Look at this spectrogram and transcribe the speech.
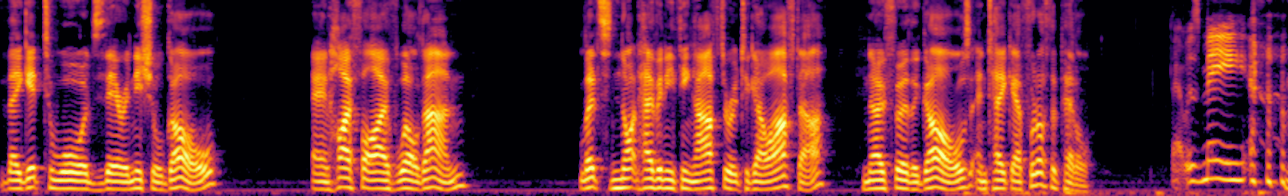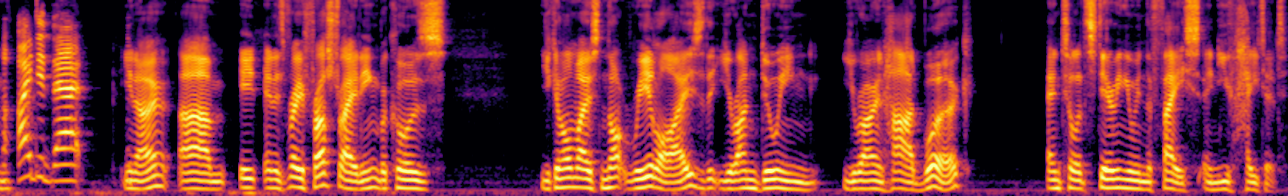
they get towards their initial goal and high five well done. Let's not have anything after it to go after. No further goals and take our foot off the pedal. That was me. I did that. you know um, it and it's very frustrating because you can almost not realize that you're undoing your own hard work until it's staring you in the face and you hate it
